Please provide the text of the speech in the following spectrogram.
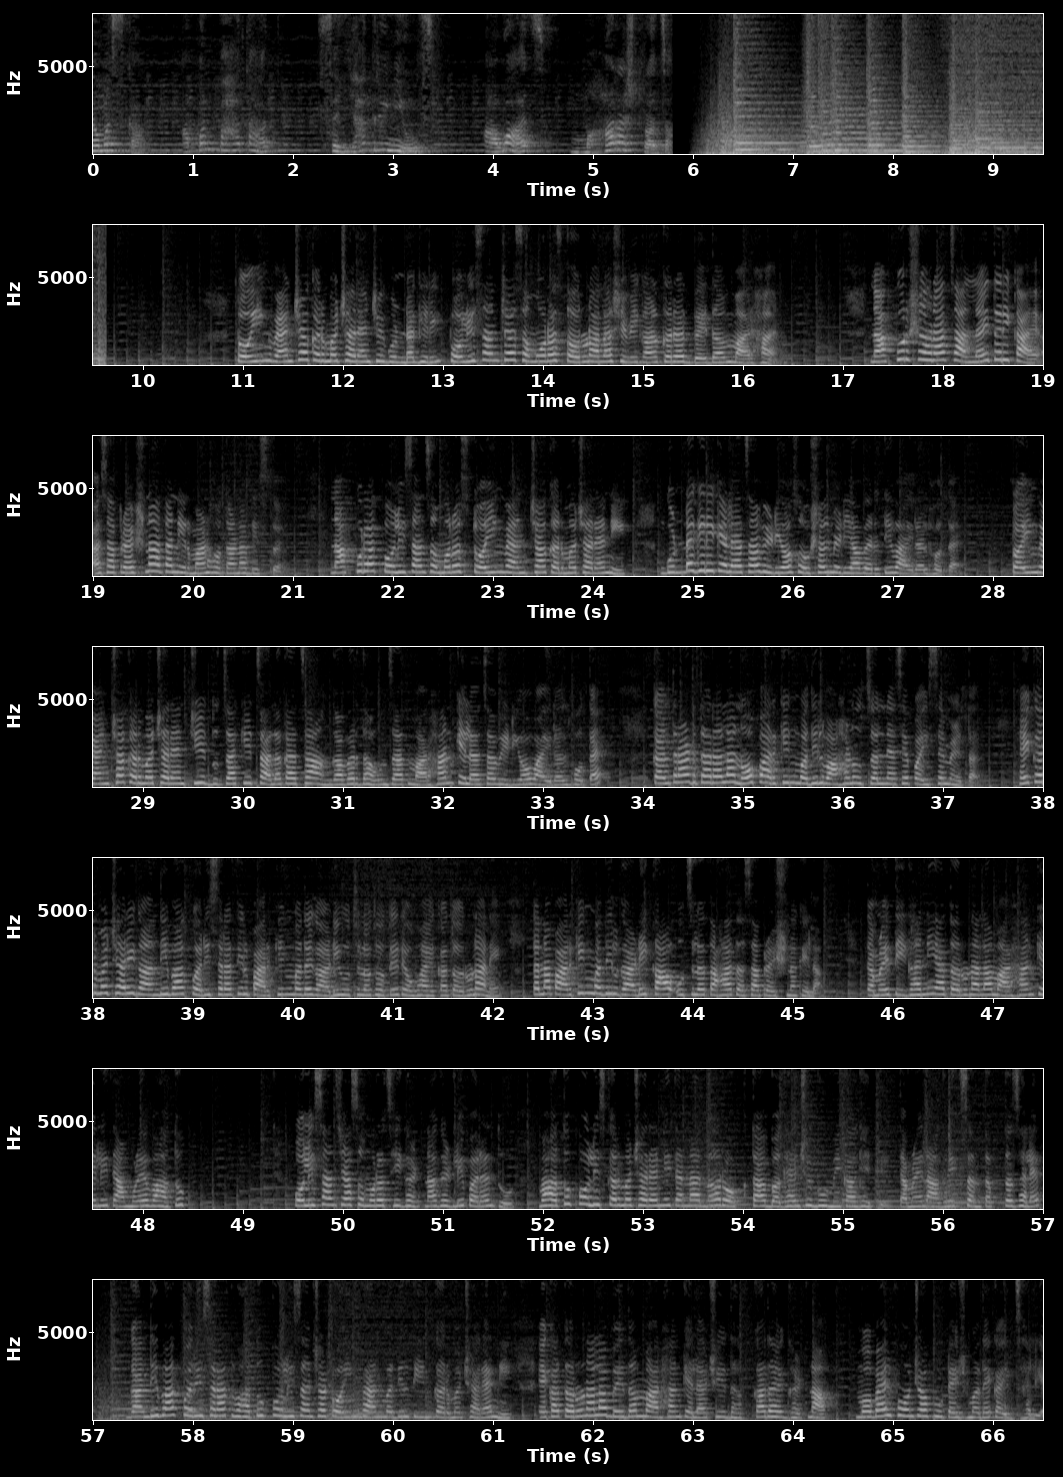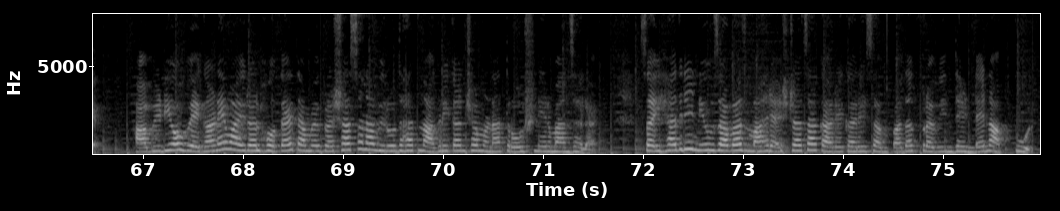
नमस्कार. आपण पाहत आहात सह्याद्री न्यूज आवाज महाराष्ट्राचा. टोईंग व्हॅनच्या कर्मचाऱ्यांची गुंडागिरी पोलिसांच्या समोरच तरुणाला शिवीगाळ करत बेदम मारहाण. नागपूर शहरात चाललंय तरी काय असा प्रश्न आता निर्माण होताना दिसतोय. नागपुरात पोलिसांसमोरच टोईंग व्हॅनच्या कर्मचाऱ्यांनी गुंडगिरी केल्याचा व्हिडिओ सोशल मीडियावरती व्हायरल होत आहे टॉईंग व्हॅनच्या कर्मचाऱ्यांची दुचाकी चालकाचा अंगावर धावून जात मारहाण केल्याचा व्हिडिओ व्हायरल होत आहे. कंत्राटदाराला नो पार्किंगमधील वाहन उचलण्याचे पैसे मिळतात. हे कर्मचारी गांधीबाग परिसरातील पार्किंगमध्ये गाडी उचलत होते तेव्हा एका तरुणाने त्यांना पार्किंगमधील गाडी का उचलत आहात असा प्रश्न केला. त्यामुळे तिघांनी या तरुणाला मारहाण केली त्यामुळे वाहतूक पोलिसांच्या समोरच ही घटना घडली परंतु वाहतूक पोलीस कर्मचाऱ्यांनी त्यांना न रोखता बघ्यांची भूमिका घेतली. त्यामुळे नागरिक संतप्त झालेत गांधीबाग परिसरात वाहतूक पोलिसांच्या टोईंग व्हॅनमधील तीन कर्मचाऱ्यांनी एका तरुणाला बेदम मारहाण केल्याची धक्कादायक घटना मोबाईल फोनच्या फुटेजमध्ये कैद झाली आहे. हा व्हिडिओ वेगाने व्हायरल होत आहे त्यामुळे प्रशासनाविरोधात नागरिकांच्या मनात रोष निर्माण झालाय. सह्याद्री न्यूज आवाज महाराष्ट्राचा कार्यकारी संपादक प्रवीण धेंडे नागपूर.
